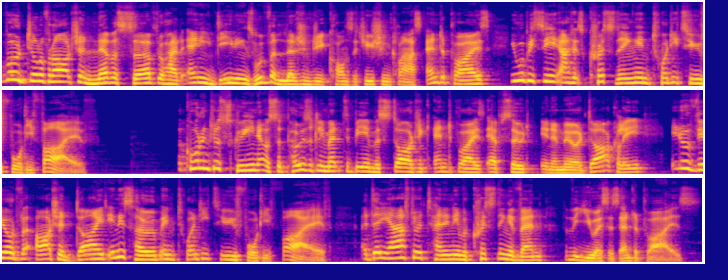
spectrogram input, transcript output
Although Jonathan Archer never served or had any dealings with the legendary Constitution class Enterprise, he would be seen at its christening in 2245. According to a screen that was supposedly meant to be Star Trek Enterprise episode In a Mirror Darkly, it revealed that Archer died in his home in 2245, a day after attending a christening event for the USS Enterprise.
